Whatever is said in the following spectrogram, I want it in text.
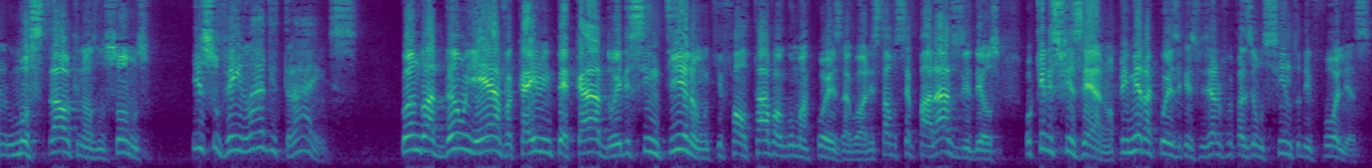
mostrar o que nós não somos, isso vem lá de trás. Quando Adão e Eva caíram em pecado, eles sentiram que faltava alguma coisa agora, estavam separados de Deus. O que eles fizeram? A primeira coisa que eles fizeram foi fazer um cinto de folhas,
